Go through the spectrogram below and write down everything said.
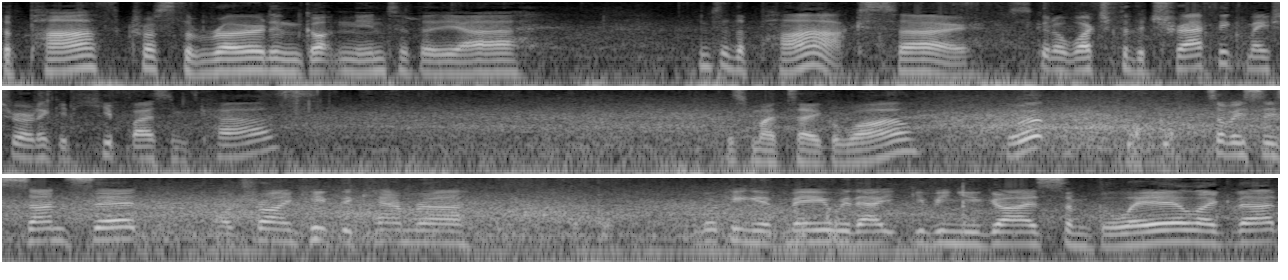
the path, crossed the road, and gotten into the uh, into the park. So just got to watch for the traffic, make sure I don't get hit by some cars. This might take a while. Whoop. It's obviously sunset. I'll try and keep the camera looking at me without giving you guys some glare like that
